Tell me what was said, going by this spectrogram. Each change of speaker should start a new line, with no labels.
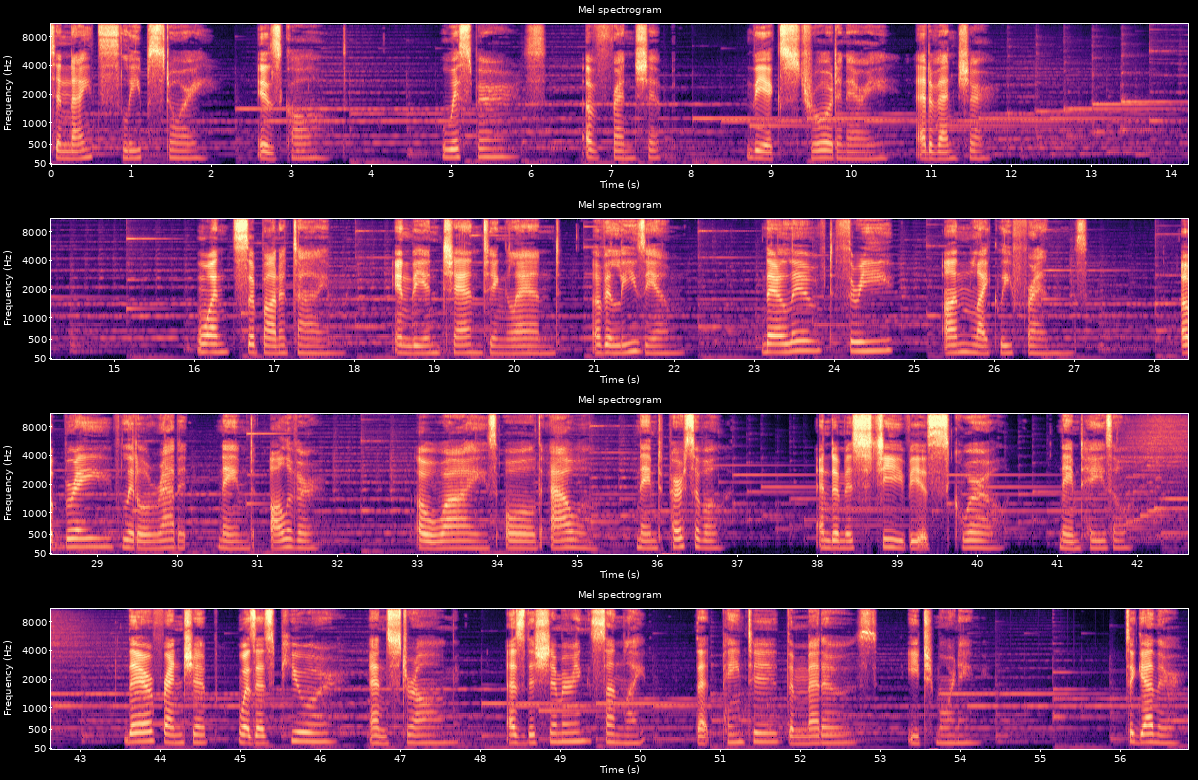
Tonight's sleep story is called Whispers of Friendship The Extraordinary Adventure. Once upon a time, in the enchanting land of Elysium, there lived three unlikely friends a brave little rabbit named Oliver, a wise old owl named Percival, and a mischievous squirrel named Hazel. Their friendship was as pure and strong as the shimmering sunlight that painted the meadows each morning. Together,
